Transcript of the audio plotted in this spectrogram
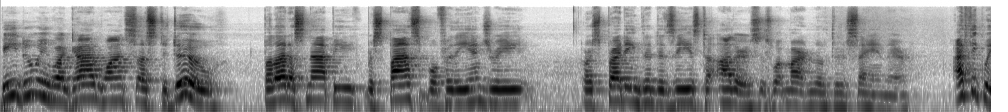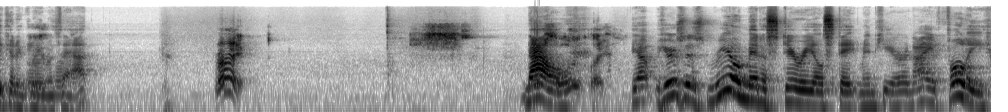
be doing what God wants us to do, but let us not be responsible for the injury or spreading the disease to others, is what Martin Luther is saying there. I think we could agree with Mhm. that. Right. Now, Absolutely. Yep, here's his real ministerial statement here, and I fully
